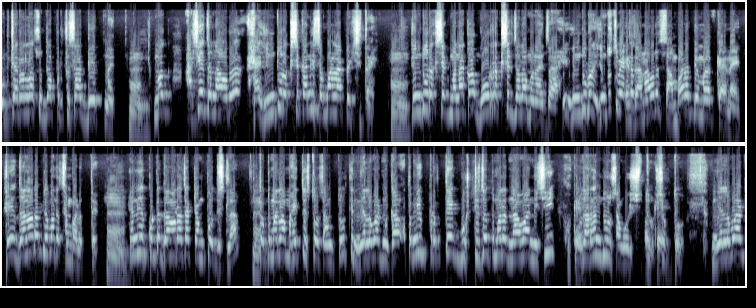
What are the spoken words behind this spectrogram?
उपचाराला सुद्धा प्रतिसाद देत नाहीत. मग असे जनावर ह्या हिंदू रक्षकांनी सांभाळणं अपेक्षित आहे. हिंदू रक्षक म्हणा का गोर रक्षक ज्याला म्हणायचं आहे हिंदू हिंदूची व्याख्या जनावर सांभाळत बिंबळत काय नाही हे जनावर मनात सांभाळत. यांनी कुठं जनावराचा टेम्पो दिसला तर तुम्हाला माहितीच तो सांगतो की निलवाड गाव आता मी प्रत्येक गोष्टीचं तुम्हाला नावानिशी. उदाहरण देऊन सांगू शकतो निलवाड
